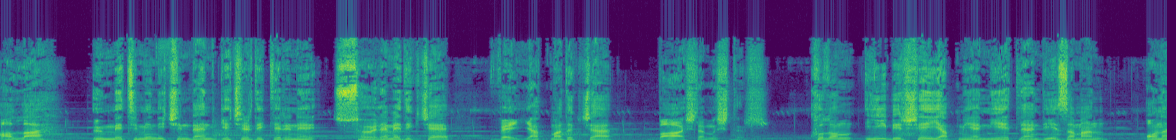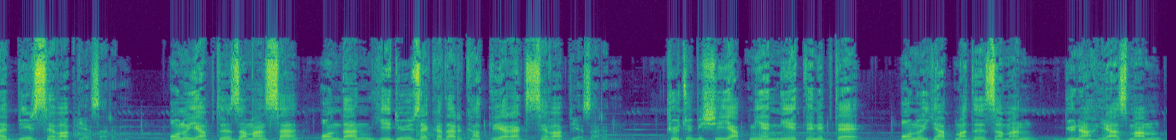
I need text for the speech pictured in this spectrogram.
Allah, ümmetimin içinden geçirdiklerini söylemedikçe ve yapmadıkça bağışlamıştır. Kulum iyi bir şey yapmaya niyetlendiği zaman ona bir sevap yazarım. Onu yaptığı zamansa ondan 700'e kadar katlayarak sevap yazarım. Kötü bir şey yapmaya niyetlenip de onu yapmadığı zaman günah yazmam,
